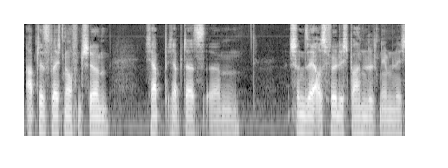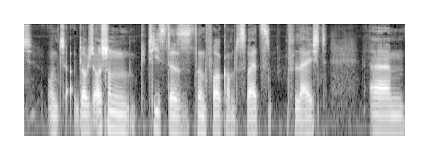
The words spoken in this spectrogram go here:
habt ihr es vielleicht noch auf dem Schirm. Ich habe, ich habe das ähm, schon sehr ausführlich behandelt, nämlich und glaube ich auch schon geteased, dass es drin vorkommt. Das war jetzt vielleicht ähm,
